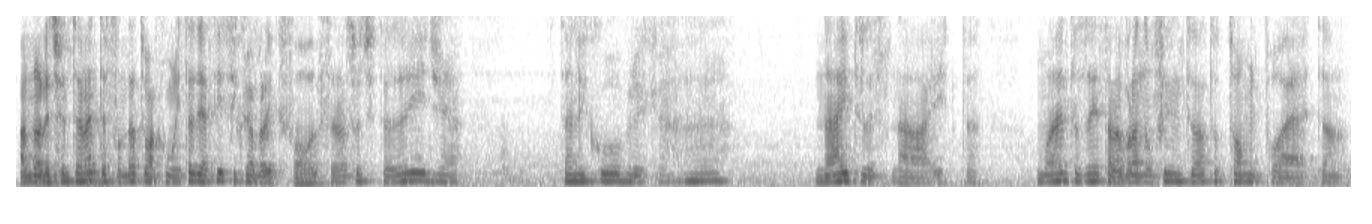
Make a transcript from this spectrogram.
hanno recentemente fondato una comunità di artisti qui a Bright Falls, nella sua città d'origine. Stanley Kubrick, eh? Nightless Night. Un momento Zane sta lavorando a un film intitolato Tom il Poeta.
